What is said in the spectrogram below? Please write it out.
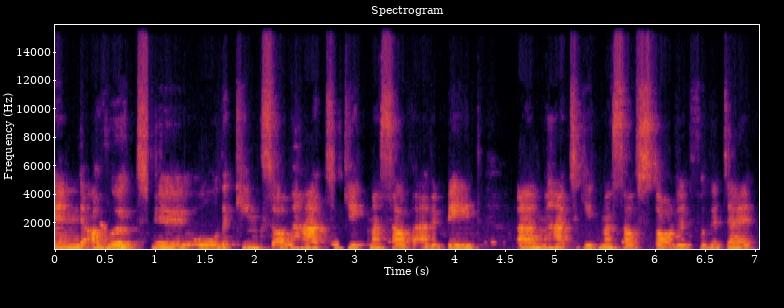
and I've worked through all the kinks of how to get myself out of bed, um, how to get myself started for the day.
